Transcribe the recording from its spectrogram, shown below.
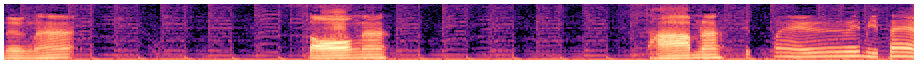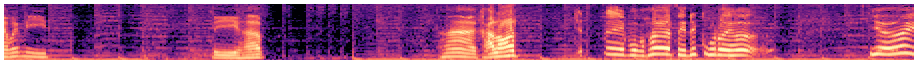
หนึ่งนะฮะสองนะสามนะเจ็ดแม่เอ้ย มีแต้ไม่มีสี่ครับห้าคาร์ลอสเจ็ดเป้บวกห้าติดให้กูหน่อยเหอะ เย้ย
